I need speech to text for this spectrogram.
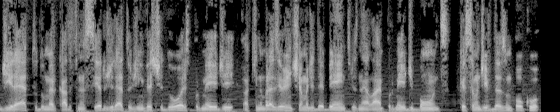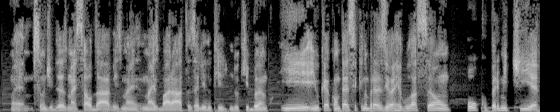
direto do mercado financeiro, direto de investidores, por meio de, aqui no Brasil a gente chama de debêntures, né? Lá é por meio de bonds porque são dívidas um pouco, é, são dívidas mais saudáveis, mais, mais baratas ali do que, do que banco. E, e o que acontece aqui no Brasil, a regulação pouco permitia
